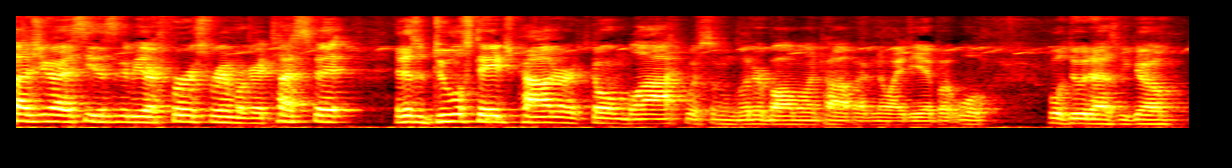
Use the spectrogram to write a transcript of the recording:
As you guys see, this is gonna be our first rim. We're gonna test fit. It is a dual stage powder. It's going black with some glitter bomb on top. I have no idea, but we'll we'll do it as we go.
